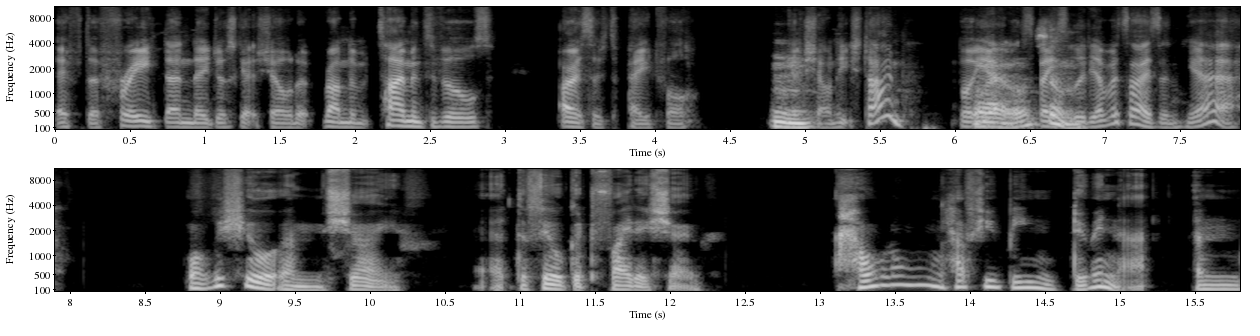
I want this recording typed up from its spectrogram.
If they're free, then they just get shown at random time intervals, or if they're paid for, Hmm. get shown each time. But yeah, that's awesome. basically the advertising. Yeah. Well, with your um show, uh, the Feel Good Friday show, how long have you been doing that? And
